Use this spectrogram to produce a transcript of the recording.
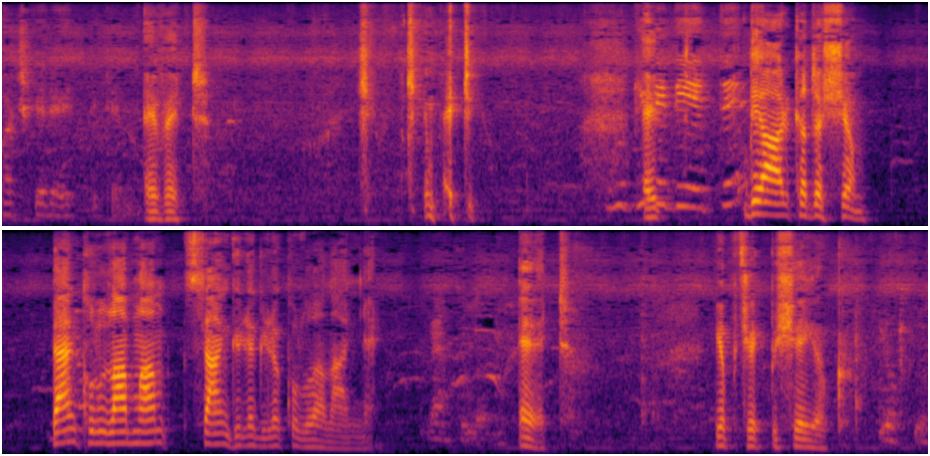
Kaç kere ettik hem. evet. Kim, kime diyor? Kim Et- etti? Bir arkadaşım. Ben kullanmam, sen güle güle kullan anne. Ben kullanırım. Evet. Yapacak bir şey yok. Yok yok.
